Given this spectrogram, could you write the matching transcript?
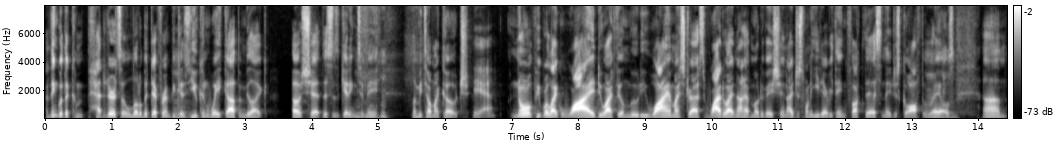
I think with a competitor, it's a little bit different because you mm-hmm. can wake up and be like, oh shit, this is getting to me. Let me tell my coach. Yeah. Normal people are like, why do I feel moody? Why am I stressed? Why do I not have motivation? I just want to eat everything. Fuck this. And they just go off the rails. Um,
